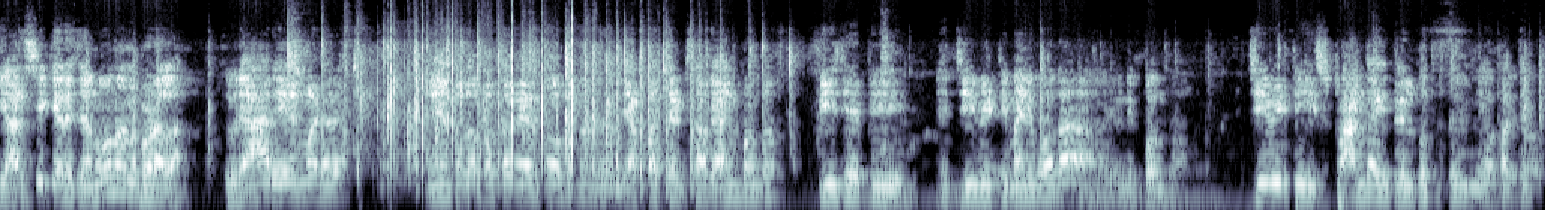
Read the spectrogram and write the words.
ಈ ಅರಸಿಕೆರೆ ಜನೂ ನಾನು ಬಿಡಲ್ಲ. ಇವ್ರು ಯಾರು ಏನ್ ಮಾಡ್ಯಾರೆ? ಎಂತದೋ ಬರ್ತವೆ ಎಂತದೋ ಬಂದ್ರೆ ಎಪ್ಪತ್ತೆಂಟು ಸಾವಿರ ಹೆಂಗ್ ಬಂದು? ಬಿಜೆಪಿ ಜಿ ವಿ ಟಿ ಮನೆಗೆ ಹೋದ, ಇವನಿಗೆ ಬಂದು. ಜಿ ವಿ ಟಿ ಸ್ಟ್ರಾಂಗ್ ಆಗಿದ್ರೆ ಇಲ್ಲಿ ಬರ್ತದೆ ಇವ್ನಿಗೆ ಎಪ್ಪತ್ತೆಂಟು?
